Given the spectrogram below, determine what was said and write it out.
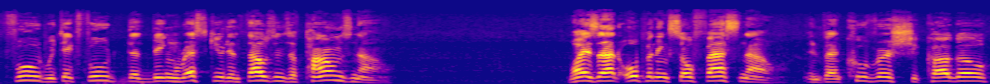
food, we take food that's being rescued in thousands of pounds now. Why is that opening so fast now? In Vancouver, Chicago,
